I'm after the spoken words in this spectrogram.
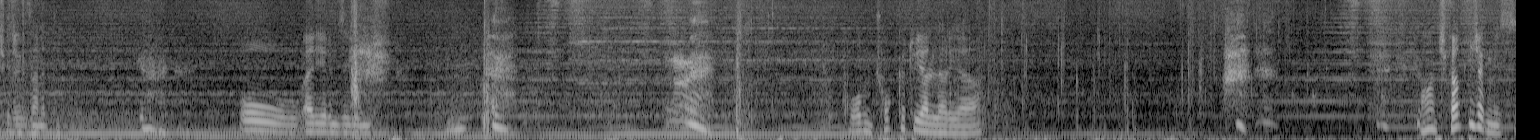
çıkacak zannettim. Oo, her yerimize girmiş. Oğlum çok kötü yerler ya. Aman çıkartmayacak mıyız?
